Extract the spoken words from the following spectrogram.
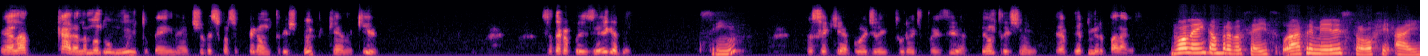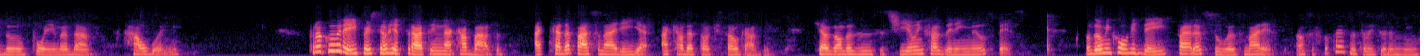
ela, cara, ela mandou muito bem, né? Deixa eu ver se consigo pegar um trecho bem pequeno aqui. Você tá com a poesia aí, Gabi? Sim. Você que é boa de leitura de poesia, dê um trechinho aí. Dê, dê o primeiro parágrafo. Vou ler então para vocês a primeira estrofe aí do poema da Halwani. Procurei por seu retrato inacabado, a cada passo na areia, a cada toque salgado, que as ondas insistiam em fazerem em meus pés. Quando eu me convidei para suas marés. Nossa, ficou péssima essa leitura minha.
